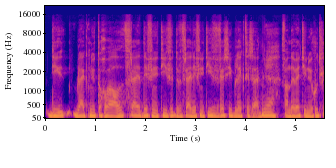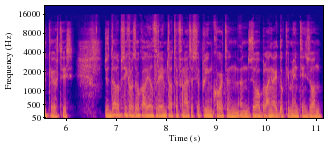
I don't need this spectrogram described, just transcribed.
die blijkt nu toch wel vrij definitieve, de vrij definitieve versie bleek te zijn van de wet die nu goedgekeurd is. Dus dat op zich was ook al heel vreemd dat er vanuit de Supreme Court een, een zo belangrijk document in zo'n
